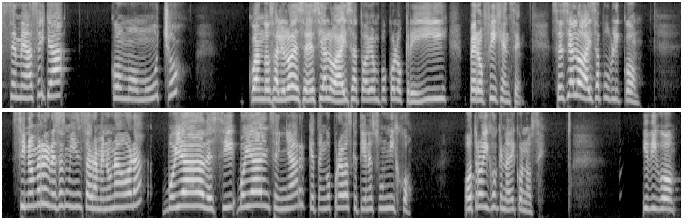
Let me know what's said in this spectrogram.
se me hace ya como mucho. Cuando salió lo de Cecia Loaiza, todavía un poco lo creí, pero fíjense, Cecia Loaiza publicó, si no me regresas mi Instagram en una hora, voy a decir, voy a enseñar que tengo pruebas que tienes un hijo, otro hijo que nadie conoce. Y digo,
